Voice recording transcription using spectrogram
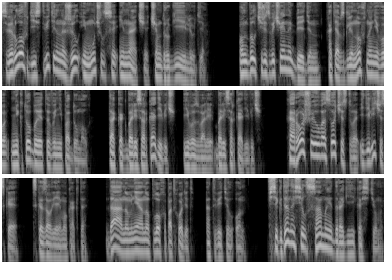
Сверлов действительно жил и мучился иначе, чем другие люди. Он был чрезвычайно беден, хотя, взглянув на него, никто бы этого не подумал так как Борис Аркадьевич, его звали Борис Аркадьевич, «Хорошее у вас отчество, идиллическое», — сказал я ему как-то. «Да, но мне оно плохо подходит», — ответил он. Всегда носил самые дорогие костюмы.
